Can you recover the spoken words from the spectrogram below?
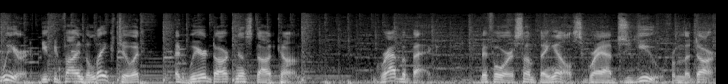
WEIRD. You can find a link to it at WeirdDarkness.com. Grab a bag before something else grabs you from the dark.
